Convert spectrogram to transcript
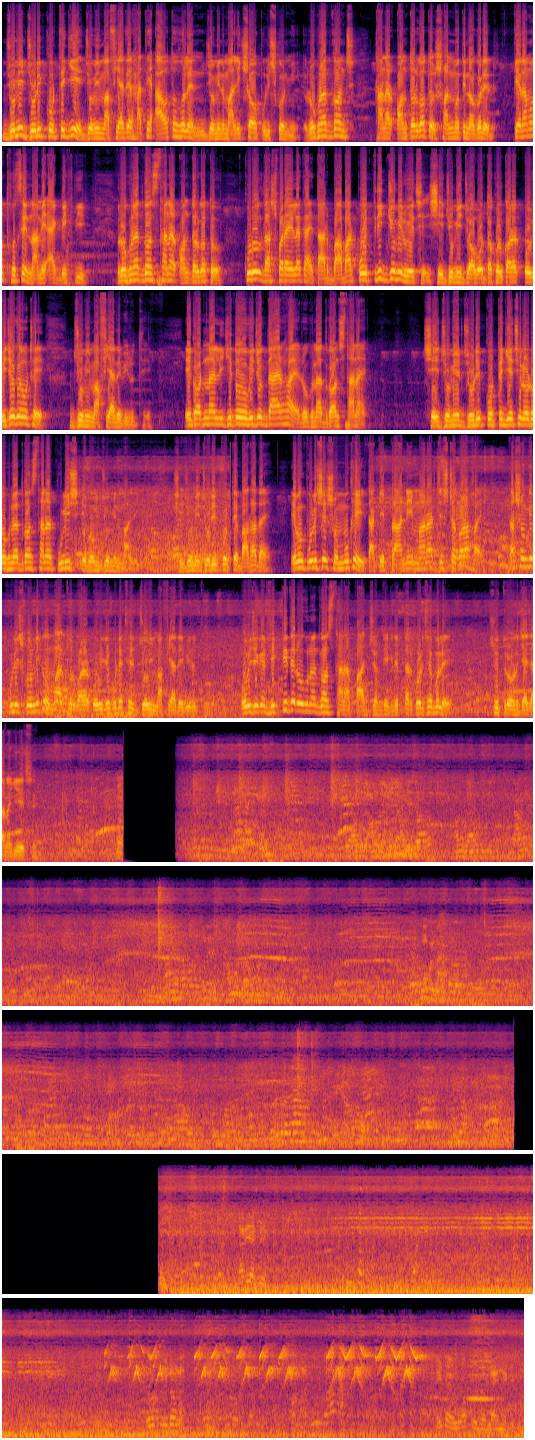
জমির জরিপ করতে গিয়ে জমি মাফিয়াদের হাতে আহত হলেন জমির মালিকসহ পুলিশকর্মী রঘুনাথগঞ্জ থানার অন্তর্গত সন্মতিনগরের কেরামত হোসেন নামে এক ব্যক্তি। রঘুনাথগঞ্জ থানার অন্তর্গত কুড়ুল দাসপাড়া এলাকায় তার বাবার পৈতৃক জমি রয়েছে, সেই জমি জবরদখল করার অভিযোগে ওঠে জমি মাফিয়াদের বিরুদ্ধে। এ ঘটনায় লিখিত অভিযোগ দায়ের হয় রঘুনাথগঞ্জ থানায়। সেই জমির জরিপ করতে গিয়েছিল রঘুনাথগঞ্জ থানার পুলিশ এবং জমির মালিক। সেই জমি জরিপ করতে বাধা দেয় এবং পুলিশের সম্মুখেই তাকে প্রাণে মারার চেষ্টা করা হয়। তার সঙ্গে পুলিশ কর্মীকেও মারধর করার অভিযোগ উঠেছে জমি মাফিয়াদের বিরুদ্ধে। অভিযোগের ভিত্তিতে রঘুনাথগঞ্জ থানা পাঁচজনকে গ্রেপ্তার করেছে বলে সূত্র অনুযায়ী জানা গিয়েছে। দাঁড়িয়ে আছে। এইটা ওয়াক লাইনে গেছে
